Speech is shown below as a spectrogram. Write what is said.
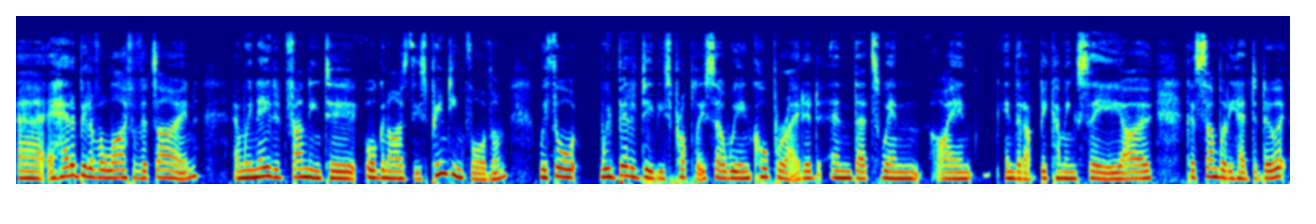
Uh, it had a bit of a life of its own, and we needed funding to organise this printing for them. We thought we'd better do this properly, so we incorporated, and that's when I en- ended up becoming CEO because somebody had to do it.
